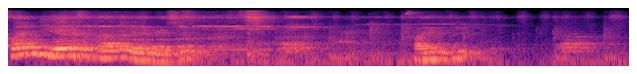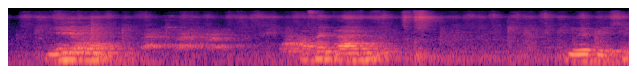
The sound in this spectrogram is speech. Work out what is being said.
find the area of triangle A B C find the area of a triangle A B C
